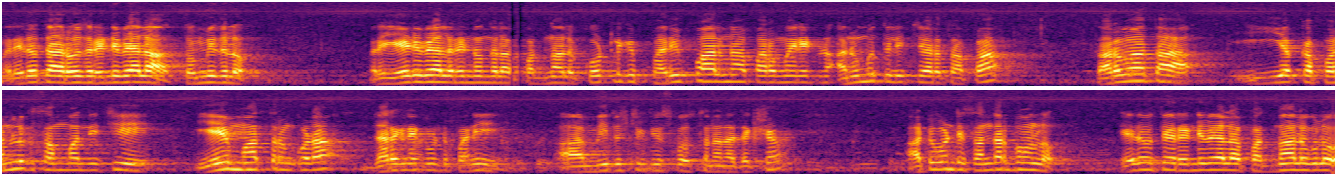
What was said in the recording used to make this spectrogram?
మరి ఏదైతే ఆ రోజు రెండు వేల తొమ్మిదిలో మరి ఏడు వేల రెండు వందల పద్నాలుగు కోట్లకి పరిపాలనాపరమైనటువంటి అనుమతులు ఇచ్చారు తప్ప తర్వాత ఈ యొక్క పనులకు సంబంధించి ఏం మాత్రం కూడా జరిగినటువంటి పని మీ దృష్టికి తీసుకొస్తున్నాను అధ్యక్ష. అటువంటి సందర్భంలో ఏదైతే రెండు వేల పద్నాలుగులో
